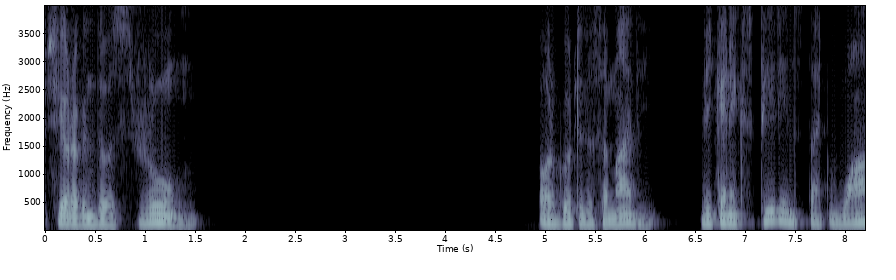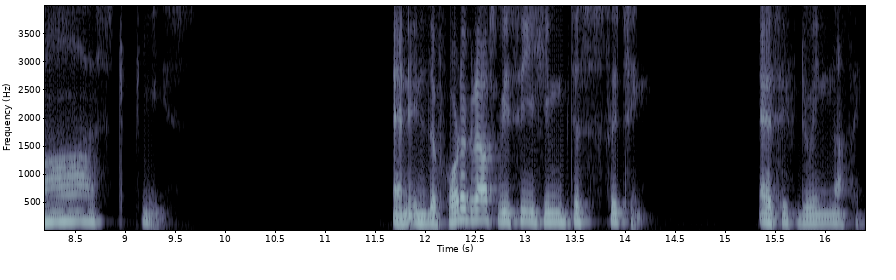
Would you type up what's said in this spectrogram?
Sri Aurobindo's room or go to the Samadhi, we can experience that vast peace. And in the photographs, we see him just sitting as if doing nothing.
